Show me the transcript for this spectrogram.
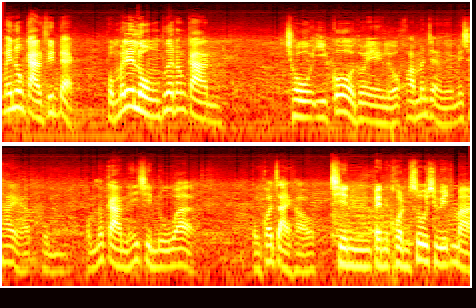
ไม่ต้องการฟีดแบ็กผมไม่ได้ลงเพื่อต้องการโชว์อีโก้ตัวเองหรือว่าความมั่นใจองตัวเองไม่ใช่ครับผมผมต้องการให้ชินรู้ว่า ผมเข้าใจเขาชินเป็นคนสู้ชีวิตมา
